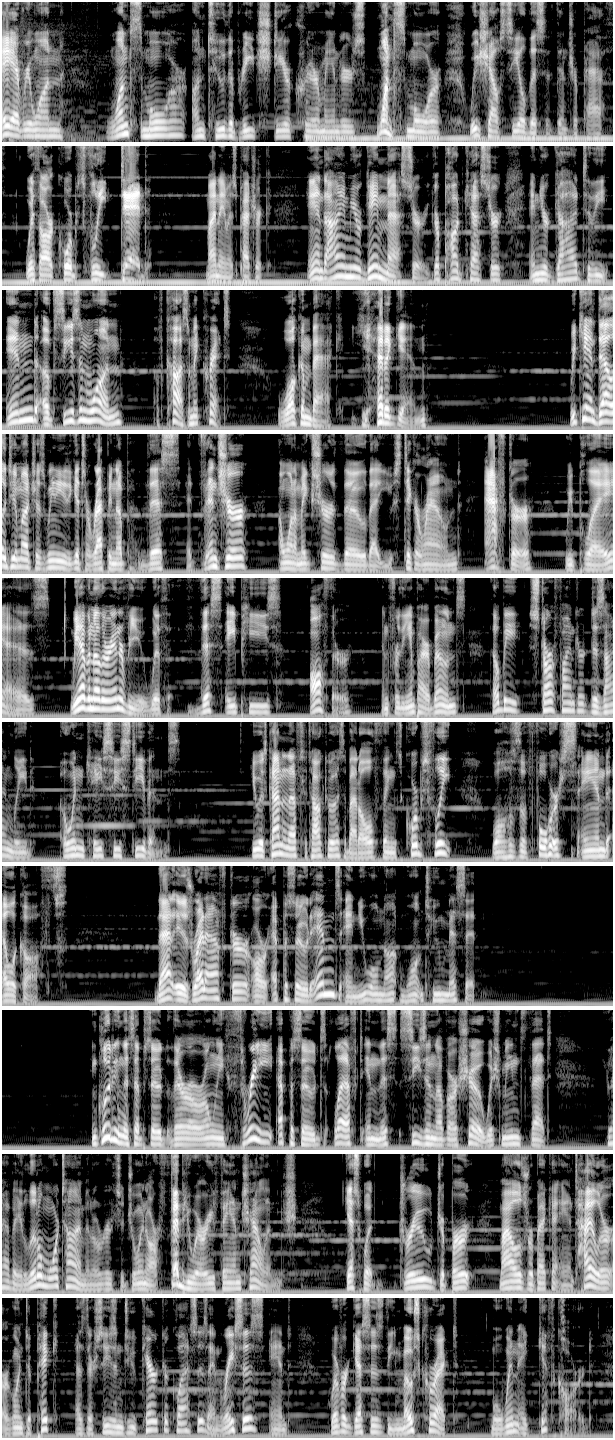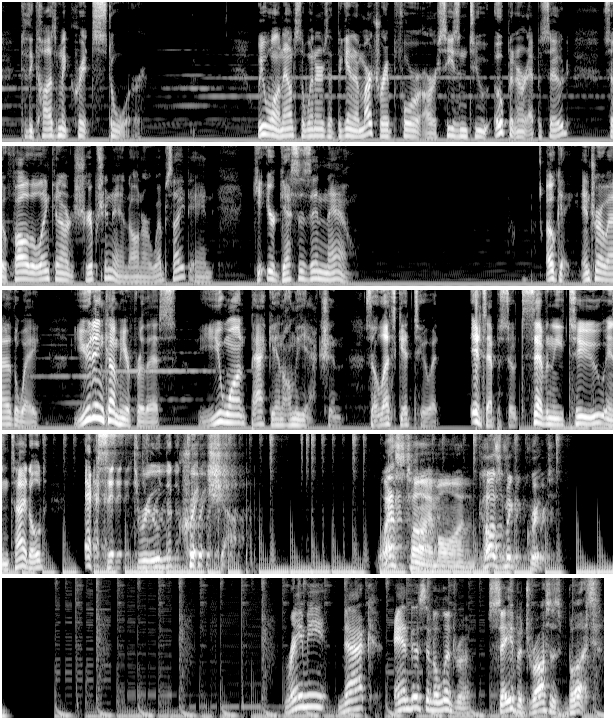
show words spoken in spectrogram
Hey everyone! Once more unto the breach, dear Crittermanders. Once more we shall seal this adventure path with our corpse fleet dead. My name is Patrick, and I am your game master, your podcaster, and your guide to the end of season one of Cosmic Crit. Welcome back, yet again. We can't dally too much as we need to get to wrapping up this adventure. I want to make sure, though, that you stick around after we play, as we have another interview with this AP's author. And for the Empire Bones, that'll be Starfinder design lead Owen K.C. Stephens. He was kind enough to talk to us about all things Corpse Fleet, Walls of Force, and Elikoths. That is right after our episode ends, and you will not want to miss it. Including this episode, there are only three episodes left in this season of our show, which means that you have a little more time in order to join our February fan challenge. Guess what? Drew, Jabert, Miles, Rebecca, and Tyler are going to pick as their season 2 character classes and races, and whoever guesses the most correct will win a gift card to the Cosmic Crit store. We will announce the winners at the beginning of March right before our season 2 opener episode, so follow the link in our description and on our website and get your guesses in now. Okay, intro out of the way. You didn't come here for this. You want back in on the action. So let's get to it. It's episode 72 entitled Exit Through the Crit Shop. Last time on Cosmic Crit. Raimi, Knack, Andis, and Alindra save Adras's butt.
